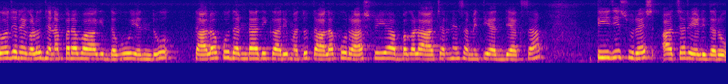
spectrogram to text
ಯೋಜನೆಗಳು ಜನಪರವಾಗಿದ್ದವು ಎಂದು ತಾಲೂಕು ದಂಡಾಧಿಕಾರಿ ಮತ್ತು ತಾಲೂಕು ರಾಷ್ಟ್ರೀಯ ಹಬ್ಬಗಳ ಆಚರಣೆ ಸಮಿತಿ ಅಧ್ಯಕ್ಷ ಟಿಜಿ ಸುರೇಶ್ ಆಚಾರ್ ಹೇಳಿದರು.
